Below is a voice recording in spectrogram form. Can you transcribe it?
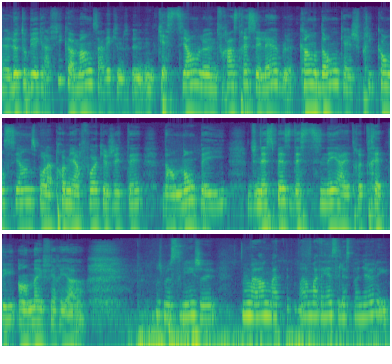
Euh, l'autobiographie commence avec une, question, une phrase très célèbre. Quand donc ai-je pris conscience pour la première fois que j'étais dans mon pays d'une espèce destinée à être traitée en inférieur? Je me souviens, ma, langue mat, ma langue maternelle, c'est l'espagnol et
